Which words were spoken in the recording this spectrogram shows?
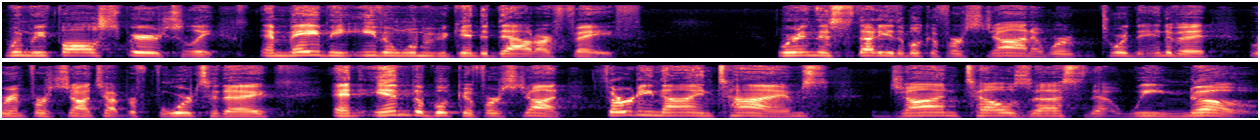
when we fall spiritually, and maybe even when we begin to doubt our faith. We're in this study of the book of First John, and we're toward the end of it. We're in First John chapter 4 today. And in the book of First John, 39 times John tells us that we know,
